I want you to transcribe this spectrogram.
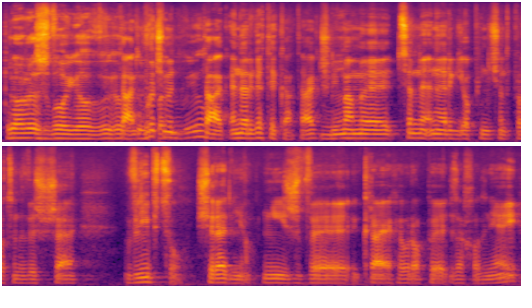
prorozwojowych, Tak, wróćmy. pan mówił? Tak, energetyka, tak? Czyli mamy ceny energii o 50% wyższe w lipcu średnio niż w krajach Europy Zachodniej.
